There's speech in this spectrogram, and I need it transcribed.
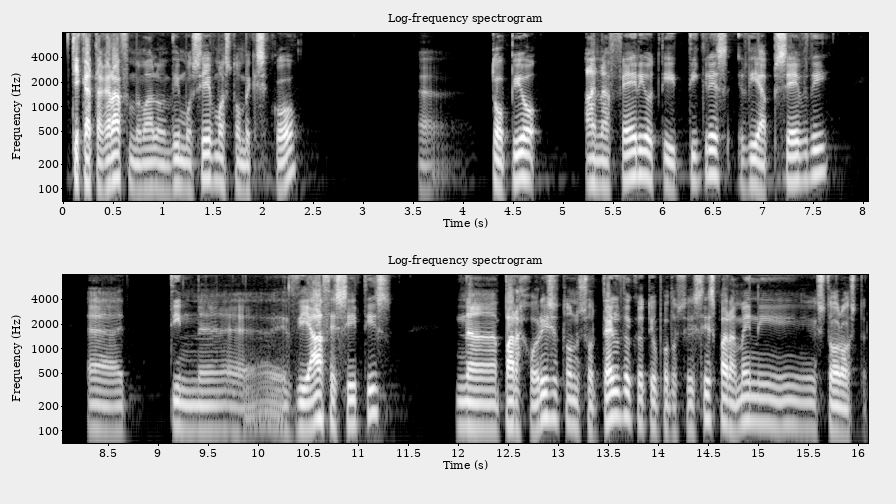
και καταγράφουμε μάλλον δημοσίευμα στο Μεξικό ε, το οποίο αναφέρει ότι η Τίγκρες διαψεύδει ε, την διάθεσή της να παραχωρήσει τον Σοτέλδο και ότι ο ποδοσφαιριστής παραμένει στο ρόστερ.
